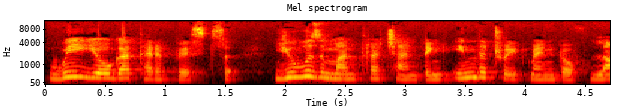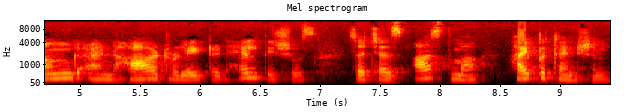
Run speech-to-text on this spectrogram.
we yoga therapists use mantra chanting in the treatment of lung and heart related health issues such as asthma, hypertension,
